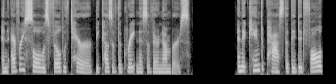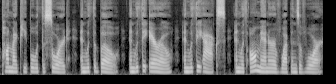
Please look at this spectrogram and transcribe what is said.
and every soul was filled with terror because of the greatness of their numbers. And it came to pass that they did fall upon my people with the sword, and with the bow, and with the arrow, and with the axe, and with all manner of weapons of war.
